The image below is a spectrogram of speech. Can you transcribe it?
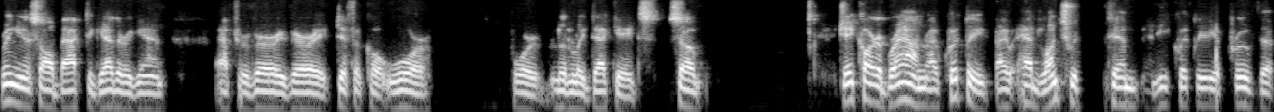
bringing us all back together again after a very, very difficult war for literally decades. So J. Carter Brown, I quickly I had lunch with him, and he quickly approved the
